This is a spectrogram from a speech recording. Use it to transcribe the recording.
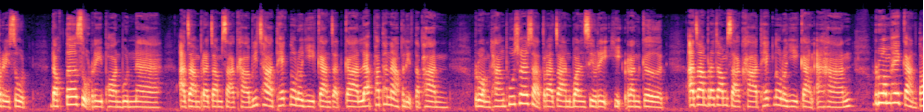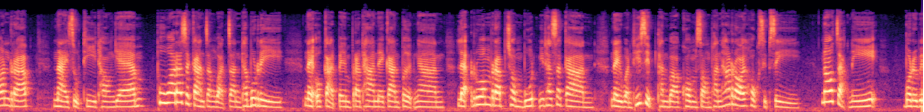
บริสุทธิ์ ดรสุรีพรบุญนา อาจารย์ประจำสาขาวิชาเทคโนโลยีการจัดการและพัฒนาผลิตภัณฑ์ รวมทั้งผู้ช่วยศาสตราจารย์วันสิริหิรันเกิด อาจารย์ประจำสาขาเทคโนโลยีการอาหาร ร่วมให้การต้อนรับ นายสุธีทองแย้ม ผู้ว่าราชการจังหวัดจันทบุรี ในโอกาสเป็นประธานในการเปิดงาน และร่วมรับชมบูธนิทรรศการ ในวันที่ 10 ธันวาคม 2564 นอกจากนี้บริเว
